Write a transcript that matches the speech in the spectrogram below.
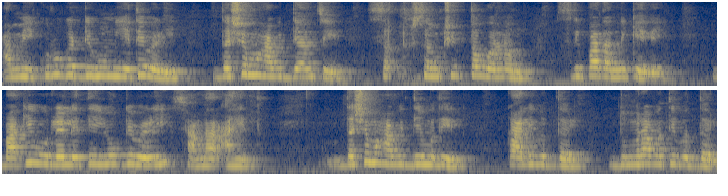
आम्ही कुरुगड्डीहून येतेवेळी दशमहाविद्यांचे स संक्षिप्त वर्णन श्रीपादांनी केले. बाकी उरलेले ते योग्य वेळी सांगणार आहेत. दशमहाविद्येमधील कालीबद्दल धुम्रावतीबद्दल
